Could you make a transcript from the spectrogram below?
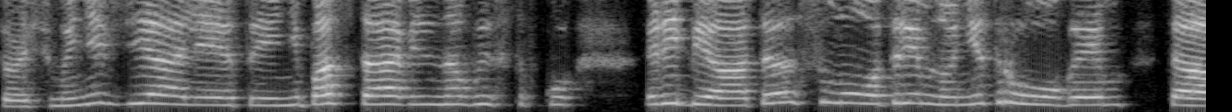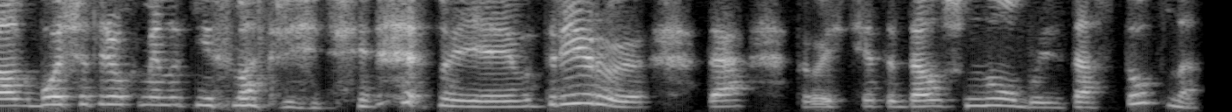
То есть мы не взяли это и не поставили на выставку. Ребята, смотрим, но не трогаем. Так, больше трех минут не смотрите. но я и утрирую, да. То есть это должно быть доступно.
